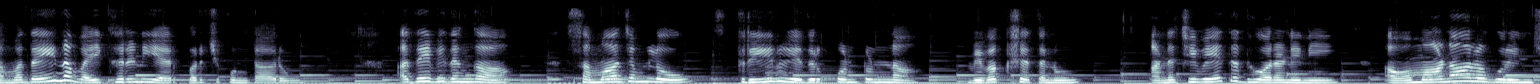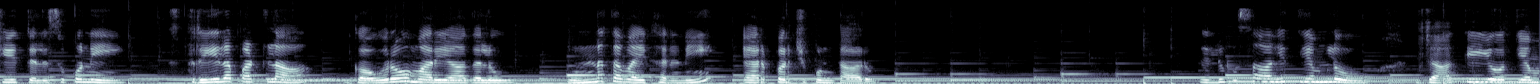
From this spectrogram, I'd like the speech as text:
తమదైన వైఖరిని ఏర్పరచుకుంటారు. అదేవిధంగా సమాజంలో స్త్రీలు ఎదుర్కొంటున్న వివక్షతను అణచివేత ధోరణిని అవమానాల గురించి తెలుసుకుని స్త్రీల పట్ల గౌరవ మర్యాదలు ఉన్నత వైఖరిని ఏర్పరచుకుంటారు. తెలుగు సాహిత్యంలో జాతీయోద్యమ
